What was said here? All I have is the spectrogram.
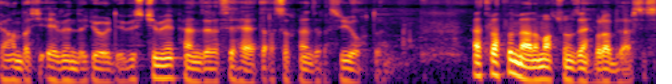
yandakı evin də gördüyünüz kimi pəncərəsi, həyətə açıq pəncərəsi yoxdur. Ətraflı məlumat üçün zəng vura bilərsiniz.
